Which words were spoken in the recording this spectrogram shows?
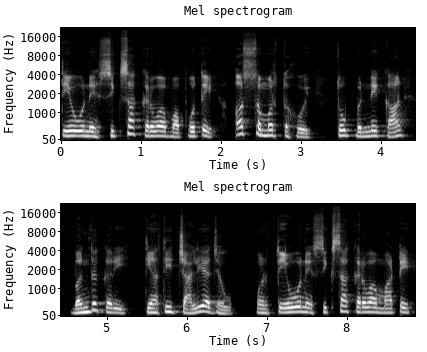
તેઓને શિક્ષા કરવામાં પોતે અસમર્થ હોય તો બંને કાન બંધ કરી ત્યાંથી ચાલ્યા જવું. પણ તેઓને શિક્ષા કરવા માટે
